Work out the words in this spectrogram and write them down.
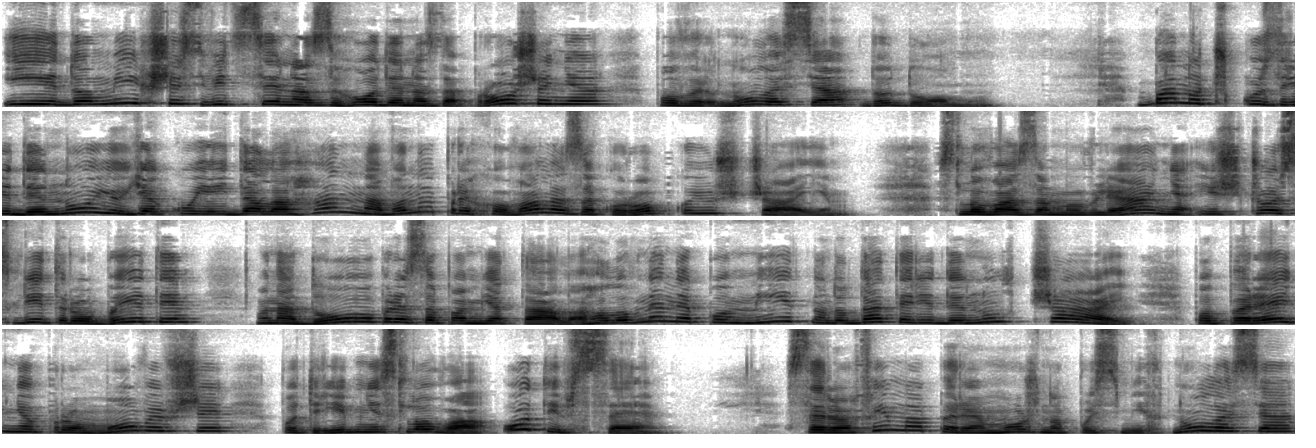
і, домігшись від сина згоди на запрошення, повернулася додому. Баночку з рідиною, яку їй дала Ганна, вона приховала за коробкою з чаєм. Слова замовляння і що слід робити, вона добре запам'ятала. Головне, непомітно додати рідину в чай, попередньо промовивши потрібні слова. От і все. Серафима переможно посміхнулася,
